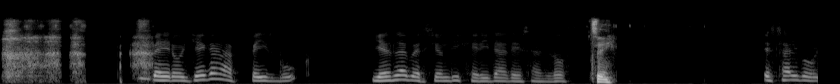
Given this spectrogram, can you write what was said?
Pero llega a Facebook y es la versión digerida de esas dos. Sí. Es algo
